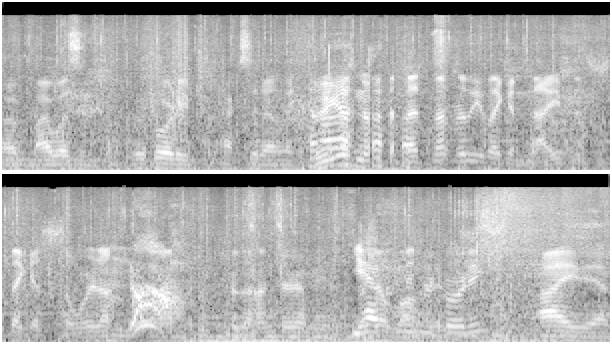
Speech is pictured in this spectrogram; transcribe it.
Oh, I wasn't recording accidentally. Do you guys know that that's not really like a knife, it's just like a sword on, ah! on for the hunter? I mean, You haven't been long it is. recording? I am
